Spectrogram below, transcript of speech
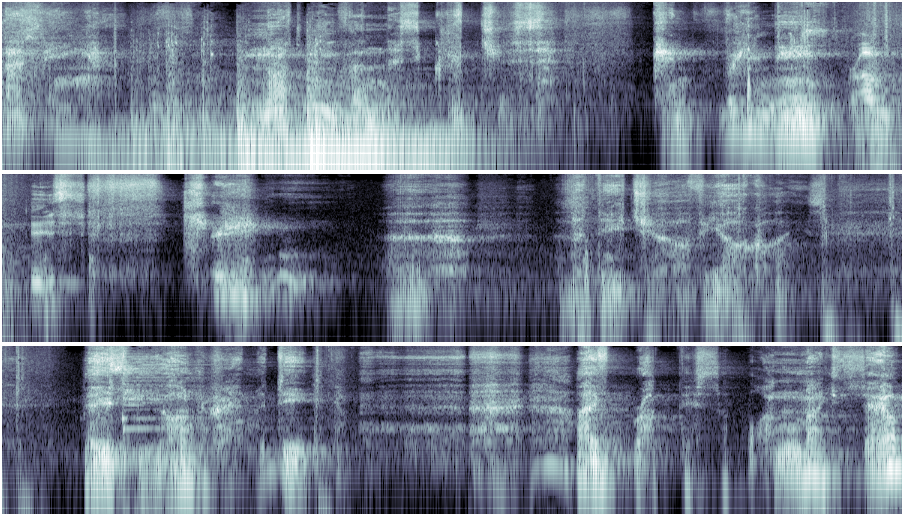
Nothing, not even the scriptures, The nature of Yaoguais is beyond remedy. I've brought this upon myself.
